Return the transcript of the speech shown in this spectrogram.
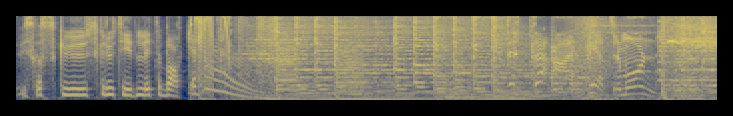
vi skal skru, skru tiden litt tilbake. Dette er P3 Morgen.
